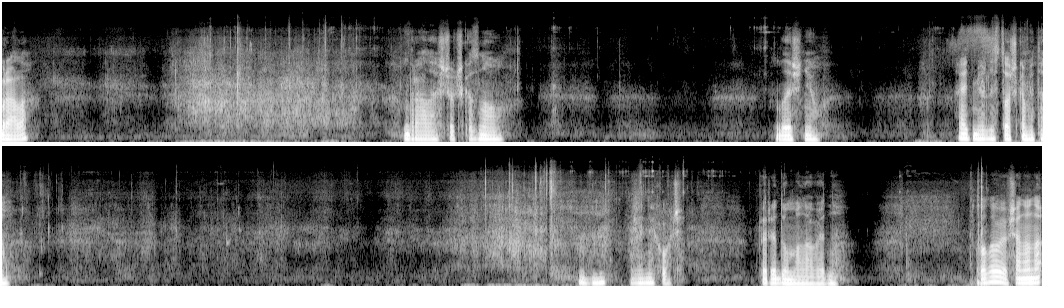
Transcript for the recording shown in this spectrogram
Брала. Брала щучка знову. Блишню. Геть між листочками там. Угу, вже не хоче. Передумала, видно. Половив ще ну, на,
